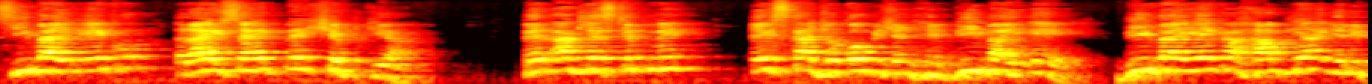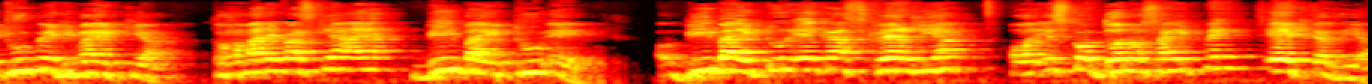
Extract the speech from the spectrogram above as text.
c by a को राइट साइड पे शिफ्ट किया। फिर अगले स्टेप में एक्स का जो कोपिशन है b by a b by a का हाफ़ लिया, यानी टू पे डिवाइड किया। तो हमारे पास क्या आया? B by two a b by two a का स्क्वायर लिया और इसको दोनों साइड पे एड कर दिया।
